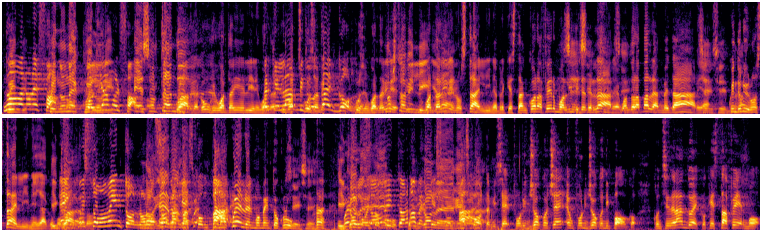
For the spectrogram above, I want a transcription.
No, ma non è fallo, quindi non è quello togliamo lì, il fallo. È soltanto Guarda, comunque il guardaline in linea. Guarda, Perché l'arbitro dà il gol. Scusa, il guardaline, Non in il linea, guardaline dai. non sta in linea perché sta ancora fermo al Sì, limite sì, dell'area, sì, quando sì. la palla è a metà area. Sì, sì, quindi bravo. lui non sta in linea, Jacopo. E in guardalo. questo momento non No, lo so eh, ma- perché ma, scompare. ma quello è il momento clou. Sì, sì. Il Quello è gol il momento clou. momento no, il perché gol. Ascoltami, se fuorigioco c'è è un fuorigioco di poco, considerando ecco, che sta fermo,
